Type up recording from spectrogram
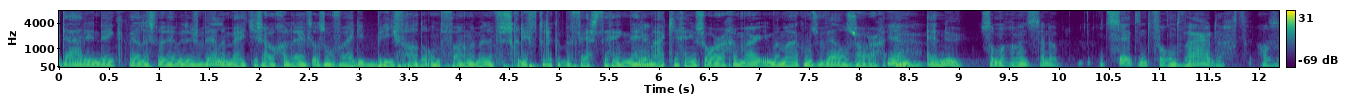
daarin denk ik wel eens, we hebben dus wel een beetje zo geleefd alsof wij die brief hadden ontvangen met een schriftelijke bevestiging. Nee, Ja. maak je geen zorgen, maar we maken ons wel zorgen. Ja. En, en nu? Sommige mensen zijn ook ontzettend verontwaardigd als,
